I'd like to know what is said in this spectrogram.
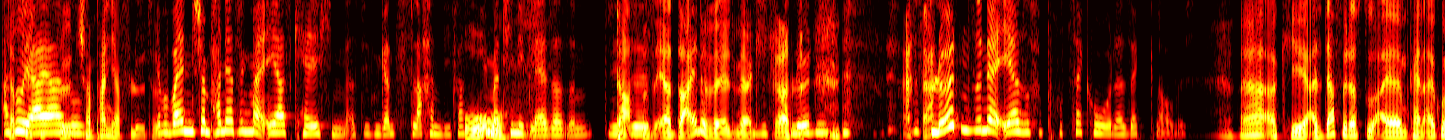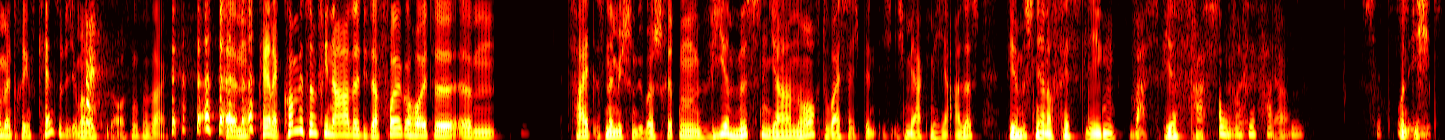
Ach glaub, so, ja, ja, so- Champagnerflöte. Ja, wobei die Champagner trinkt man eher aus Kelchen, aus diesen ganz flachen, die fast Oh. wie Martini-Gläser sind. Diese, das ist eher deine Welt, merke ich gerade. Flöten. diese Flöten sind ja eher so für Prosecco oder Sekt, glaube ich. Ja, okay. Also dafür, dass du ähm, keinen Alkohol mehr trinkst, kennst du dich immer noch gut aus, muss man sagen. ähm, Carina, kommen wir zum Finale dieser Folge heute. Ähm, Zeit ist nämlich schon überschritten. Wir müssen ja noch, du weißt ja, ich bin, ich, ich merke mir hier alles, wir müssen ja noch festlegen, was wir fasten. Oh, was wir fasten. Shit. Und ich stimmt.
